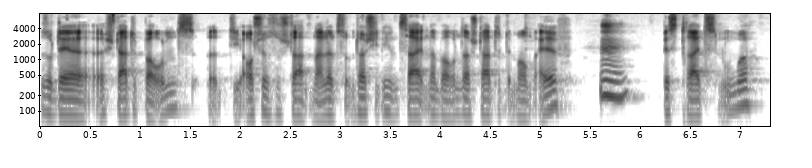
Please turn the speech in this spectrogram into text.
So, der äh, startet bei uns. Die Ausschüsse starten alle zu unterschiedlichen Zeiten, aber unser startet immer um 11 mhm. bis 13 Uhr.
